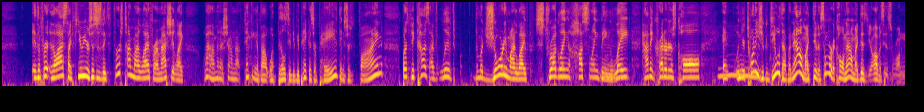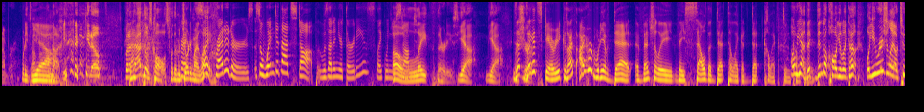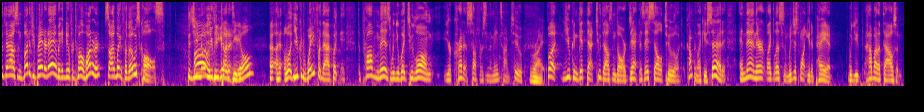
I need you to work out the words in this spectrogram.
In the, in the last like few years, this is the first time in my life where I'm actually like. Wow, I'm in a shower. I'm not thinking about what bills need to be paid because they're paid. Things are fine. But it's because I've lived the majority of my life struggling, hustling, being Mm. late, having creditors call. And when you're 20s, you can deal with that. But now I'm like, dude, if someone were to call now, I'm like, this obviously it's the wrong number. What are you talking Yeah. about? I'm not, you know. But I've had those calls for the majority of my so life. Creditors. So when did that stop? Was that in your 30s? Like when you oh, stopped? late 30s. Yeah, yeah. Is that, sure. does that get scary? Because I, I heard when you have debt, eventually they sell the debt to like a debt collecting. Oh yeah, they, then they'll call you like, oh, well, you originally owe two thousand, but if you pay today, we can do it for twelve hundred. So I wait for those calls because you Oh, know you so can you get a deal? Uh, well, you could wait for that, but the problem is when you wait too long, your credit suffers in the meantime too. Right. But you can get that two thousand dollar debt because they sell it to like a company, like you said, and then they're like, "Listen, we just want you to pay it. Would you? How about a thousand?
